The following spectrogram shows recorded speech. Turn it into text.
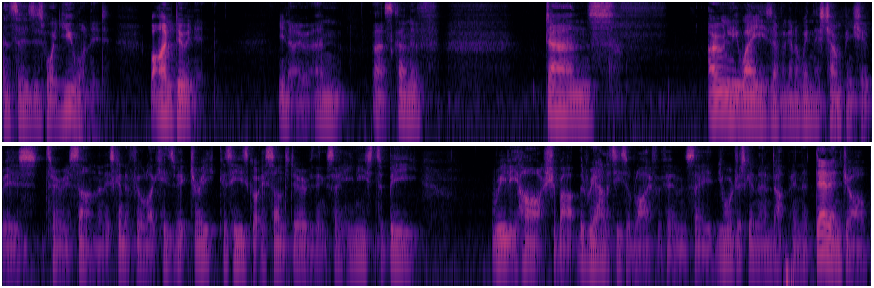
and says is what you wanted but I'm doing it you know, and that's kind of Dan's only way he's ever going to win this championship is through his son, and it's going to feel like his victory because he's got his son to do everything. So he needs to be really harsh about the realities of life with him and say, You're just going to end up in a dead end job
